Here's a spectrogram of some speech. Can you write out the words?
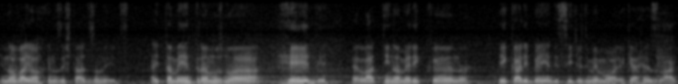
em Nova York, nos Estados Unidos. Aí também entramos numa rede é, latino-americana e caribenha de sítios de memória, que é a RESLAC,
